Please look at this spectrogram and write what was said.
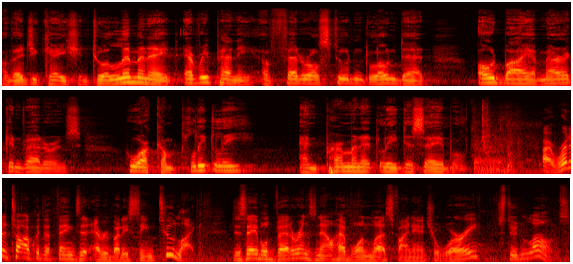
of Education to eliminate every penny of federal student loan debt owed by American veterans who are completely and permanently disabled. All right, we're going to talk with the things that everybody seemed to like. Disabled veterans now have one less financial worry student loans.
